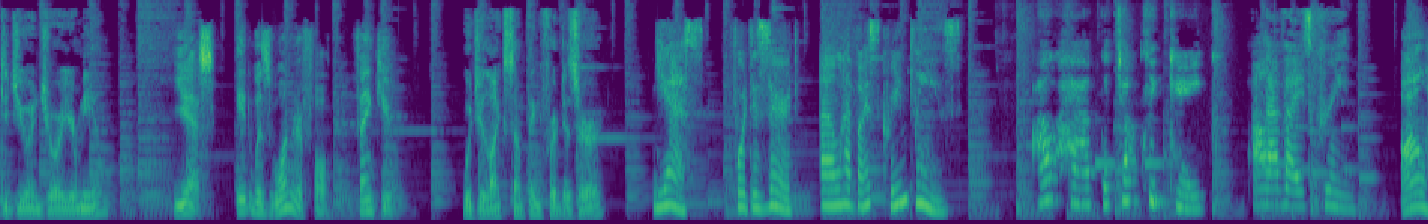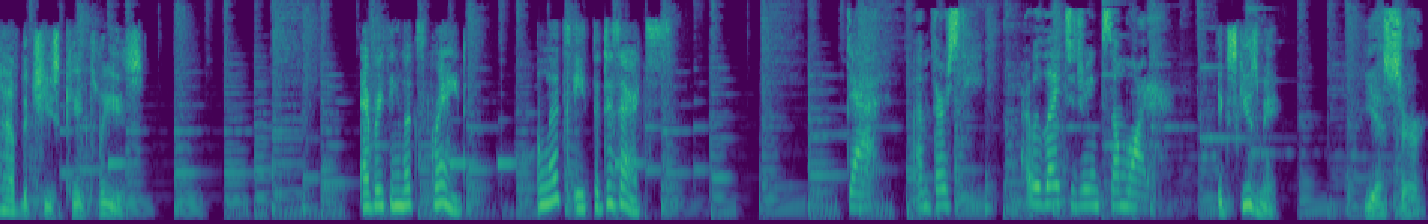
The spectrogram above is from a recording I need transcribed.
Did you enjoy your meal? Yes, it was wonderful, thank you. Would you like something for dessert? Yes, for dessert, I'll have ice cream, please. I'll have the chocolate cake. I'll have ice cream. I'll have the cheesecake, please. Everything looks great. Let's eat the desserts. Dad, I'm thirsty. I would like to drink some water. Excuse me, Yes, sir.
